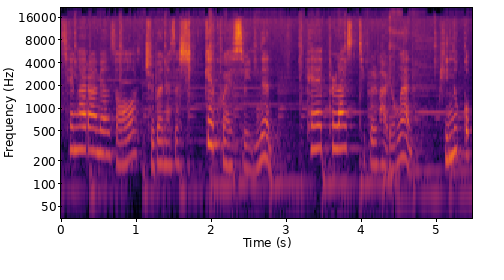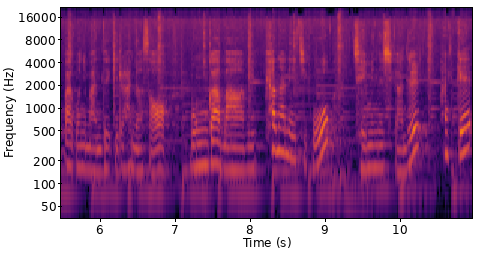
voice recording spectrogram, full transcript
생활하면서 주변에서 쉽게 구할 수 있는 폐 플라스틱을 활용한 비누꽃 바구니 만들기를 하면서 몸과 마음이 편안해지고 재밌는 시간을 함께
